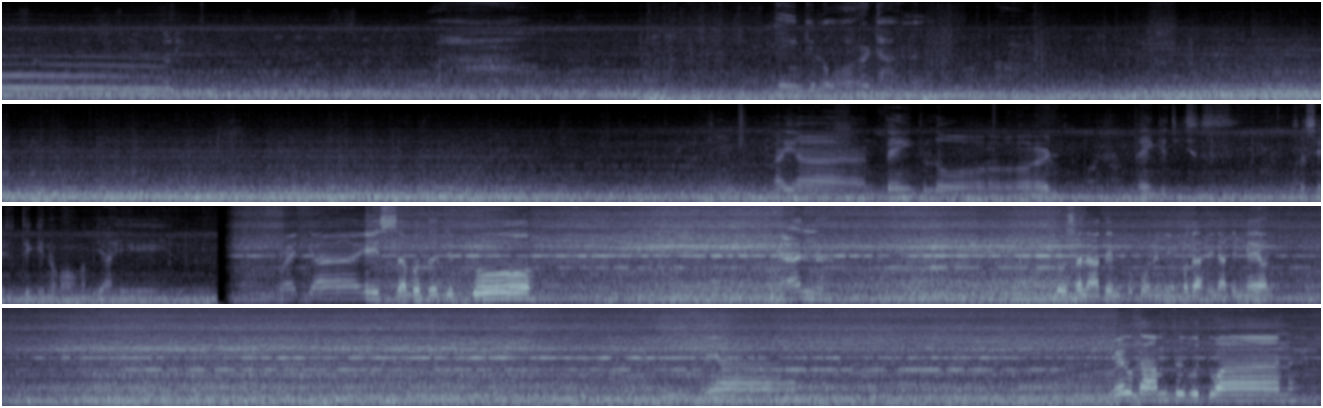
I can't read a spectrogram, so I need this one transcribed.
Thank you, Lord. Ayan. Thank you, Lord. Thank you, Jesus. Sa safety ginoo nga biyahe. Right guys, sabot na jud ko. Yan. So saan natin kukunin yung bagahe natin ngayon? Ayan. Welcome to Butuan.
